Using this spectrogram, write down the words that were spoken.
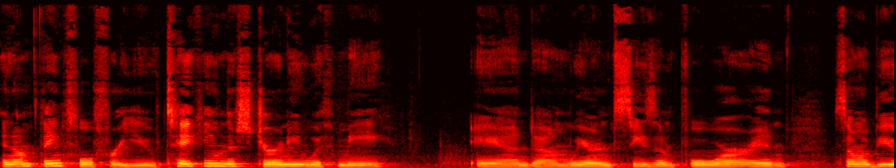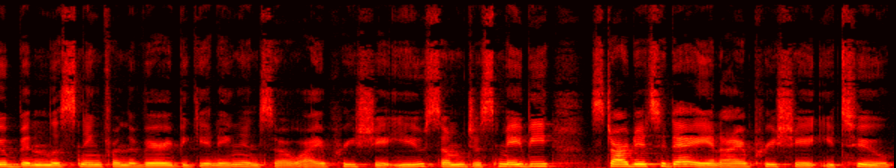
and I'm thankful for you taking this journey with me. And um, we are in season four, and some of you have been listening from the very beginning, and so I appreciate you. Some just maybe started today, and I appreciate you too.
